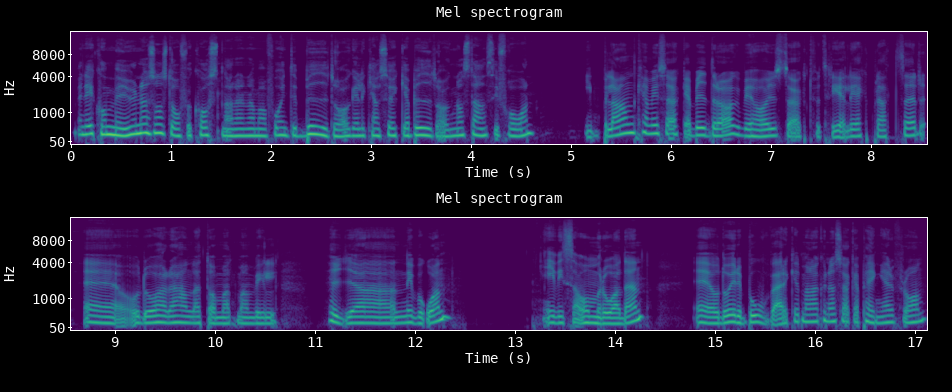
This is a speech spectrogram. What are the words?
Men det är kommunen som står för kostnaderna, man får inte bidrag eller kan söka bidrag någonstans ifrån? Ibland kan vi söka bidrag. Vi har ju sökt för tre lekplatser eh, och då har det handlat om att man vill höja nivån i vissa områden. Eh, och då är det Boverket man har kunnat söka pengar ifrån.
